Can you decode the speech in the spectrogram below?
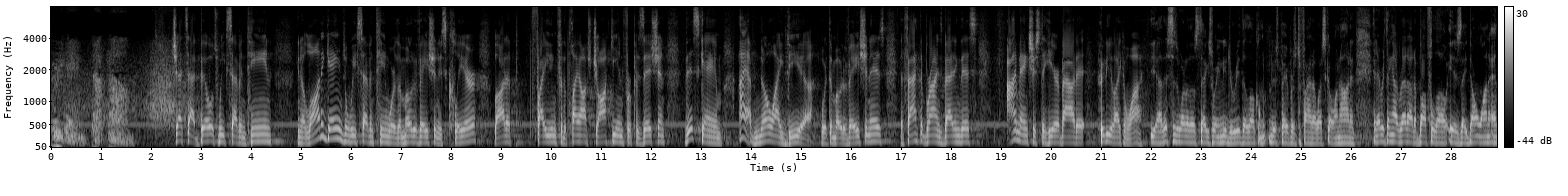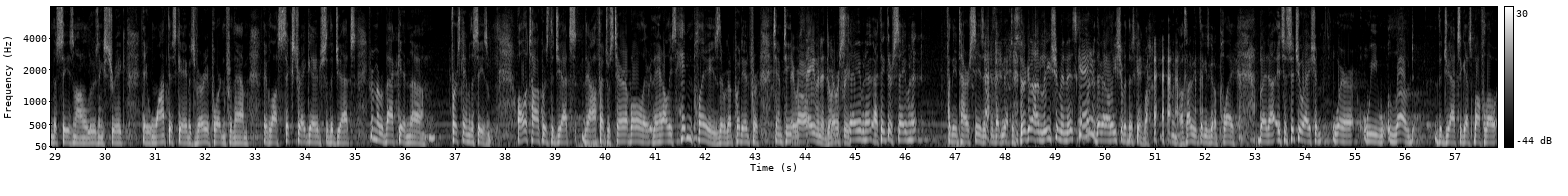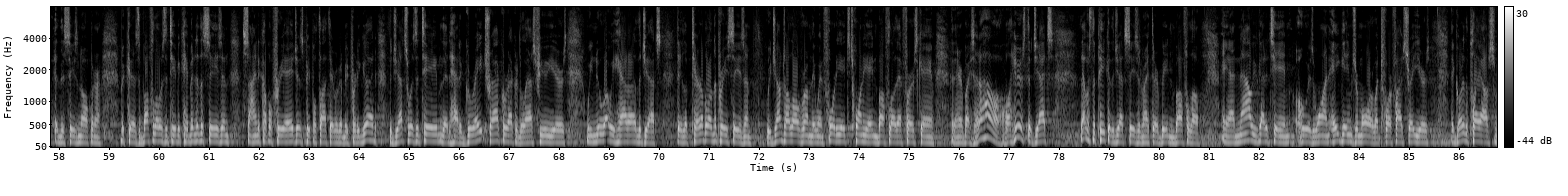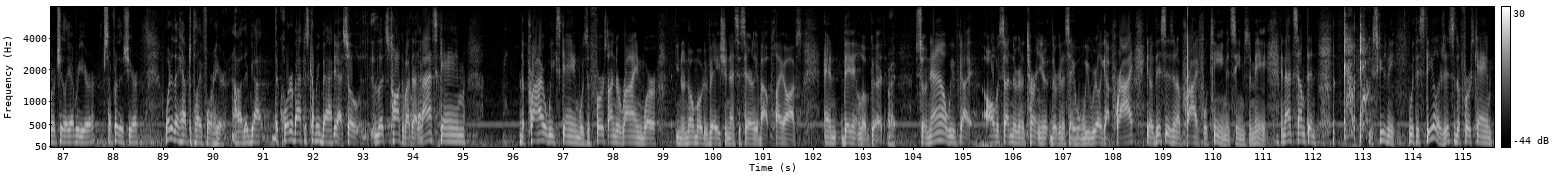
Pregame.com. Jets at Bills, Week 17. You know, a lot of games in Week 17 where the motivation is clear, a lot of fighting for the playoffs, jockeying for position. This game, I have no idea what the motivation is. The fact that Bryan's betting this, I'm anxious to hear about it. Who do you like and why? Yeah, this is one of those things where you need to read the local newspapers to find out what's going on. And, and everything I've read out of Buffalo is they don't want to end the season on a losing streak. They want this game. It's very important for them. They've lost six straight games to the Jets. If you remember back in. Uh, first game of the season. All the talk was the Jets. The offense was terrible. They, they had all these hidden plays they were going to put in for Tim Tebow. They were saving it. During They were the saving it. I think they're saving it for the entire season because then you have to. they're going to unleash him in this game. They're, they're going to unleash him in this game. Well, who knows? I don't even think he's going to play. But uh, it's a situation where we loved the Jets against Buffalo in the season opener because the Buffalo was the team that came into the season, signed a couple free agents. People thought they were going to be pretty good. The Jets was a team that had a great track record the last few years. We knew what we had out of the Jets. They looked terrible in the preseason. We jumped all over them. They went 48 to 28 in Buffalo that first game, and then everybody said, "Oh, well, here's the Jets." That was the peak of the Jets season right there, beating Buffalo. And now you've got a team who has won eight games or more, what, four or five straight years. They go to the playoffs virtually every year, except for this year. What do they have to play for here? Uh, they've got the quarterback is coming back. Yeah, so let's talk about okay. that. Last game, the prior week's game was the first under Ryan where, you know, no motivation necessarily about playoffs, and they didn't look good. Right. So now we've got all of a sudden they're going to turn. You know, they're going to say well, we really got pride. You know, this isn't a prideful team. It seems to me, and that's something. excuse me. With the Steelers, this is the first game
